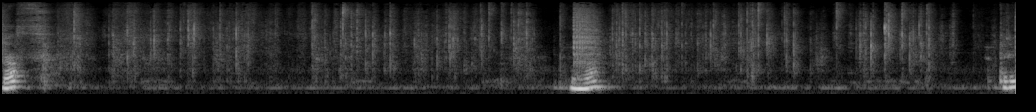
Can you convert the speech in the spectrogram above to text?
Раз. Два. Три.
